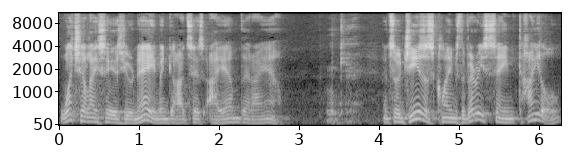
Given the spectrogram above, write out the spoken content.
What shall I say is your name? And God says, I am that I am. Okay. And so Jesus claims the very same title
